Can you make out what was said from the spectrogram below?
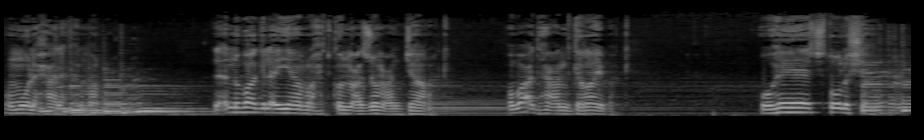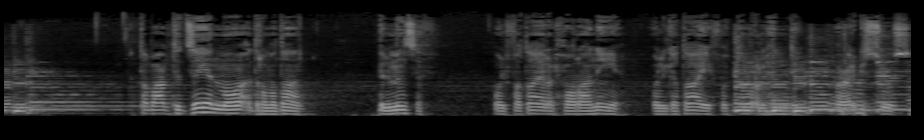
ومو لحالك هالمرة لأنه باقي الأيام راح تكون معزوم عند جارك وبعدها عند قرايبك. وهيك طول الشهر. طبعا بتتزين موائد رمضان بالمنسف والفطاير الحورانية والقطايف والتمر الهندي وعرق السوس.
